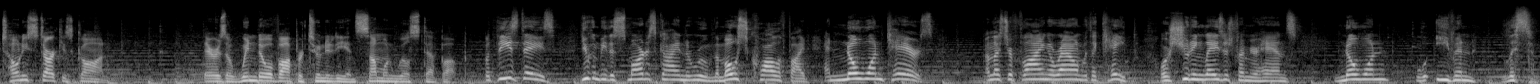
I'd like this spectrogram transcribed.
Tony Stark is gone. There is a window of opportunity and someone will step up. But these days, you can be the smartest guy in the room, the most qualified, and no one cares. Unless you're flying around with a cape or shooting lasers from your hands, no one will even listen.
